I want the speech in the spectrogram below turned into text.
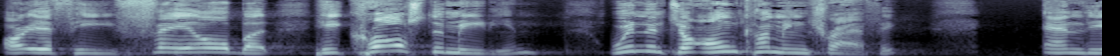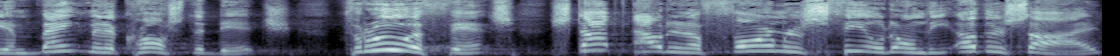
or if he fell, but he crossed the median, went into oncoming traffic, and the embankment across the ditch, through a fence, stopped out in a farmer's field on the other side.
